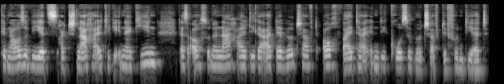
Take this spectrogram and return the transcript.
genauso wie jetzt praktisch nachhaltige Energien, dass auch so eine nachhaltige Art der Wirtschaft auch weiter in die große Wirtschaft diffundiert.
